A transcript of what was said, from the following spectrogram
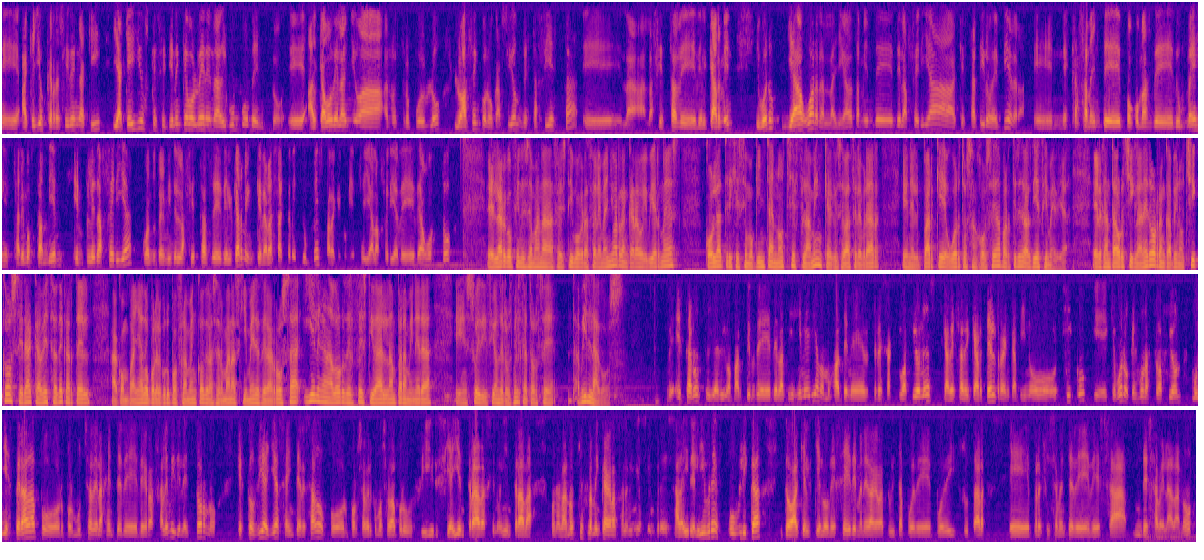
eh, aquellos que residen aquí y aquellos que se tienen que volver en algún momento. Eh, al cabo del año a, a, nuestro pueblo, lo hacen con ocasión de esta fiesta, eh, la, la, fiesta de, del Carmen, y bueno, ya aguardan la llegada también de, de la feria que está a tiro de piedra. En escasamente poco más de, de un mes estaremos también en plena feria cuando terminen las fiestas de, del Carmen. Quedará exactamente un mes para que comience ya la feria de agosto. El largo fin de semana festivo grazalemeño arrancará hoy viernes con la 35 Noche Flamenca que se va a celebrar en el Parque Huerto San José a partir de las diez y media. El cantador chiclanero Rancapino Chico será cabeza de cartel acompañado por el grupo flamenco de las hermanas Jiménez de la Rosa y el ganador del festival Lámpara Minera en su edición de 2014, David Lagos. Esta noche, ya digo, a partir de, las diez y media vamos a tener tres actuaciones. Cabeza de cartel, Rancapino Chico, que, que bueno, que es una actuación muy esperada por, por mucha de la gente de, de Grazalem y del entorno, que estos días ya se ha interesado por, por saber cómo se va a producir, si hay entrada, si no hay entrada. Bueno, la noche flamenca grazalemeña siempre es al aire libre, es pública, y todo aquel que lo desee de manera gratuita puede, puede disfrutar eh, precisamente de, de, esa, de esa velada, ¿no?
